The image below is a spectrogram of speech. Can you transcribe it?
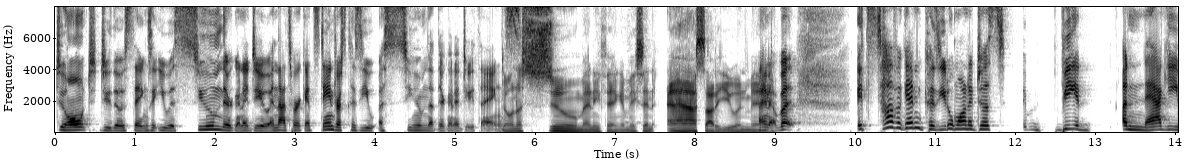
don't do those things that you assume they're going to do. And that's where it gets dangerous because you assume that they're going to do things. don't assume anything. It makes an ass out of you and me. I know. But it's tough again because you don't want to just be a, a naggy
